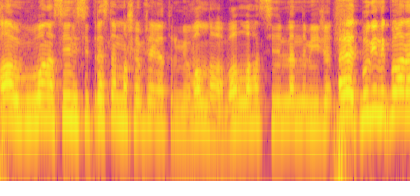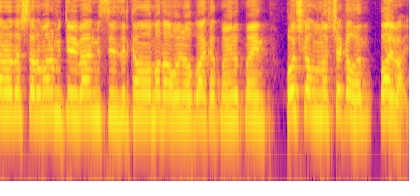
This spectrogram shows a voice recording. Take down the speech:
Abi bu bana sinir stresten başka bir şey getirmiyor. Vallahi vallahi sinirlendim iyice. Evet bugünlük bu kadar arkadaşlar. Umarım videoyu beğenmişsinizdir. Kanalıma da abone olup like atmayı unutmayın. Hoş kalın, hoşça kalın. Bay bay.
